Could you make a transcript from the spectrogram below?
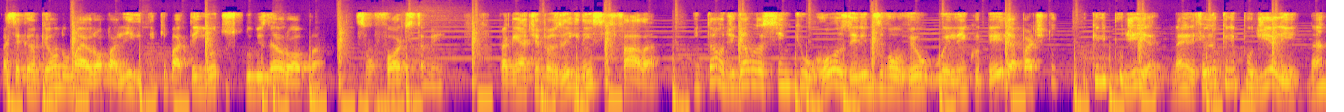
Para ser campeão de uma Europa League tem que bater em outros clubes da Europa, que são fortes também. Para ganhar a Champions League nem se fala. Então, digamos assim que o Rose ele desenvolveu o elenco dele a partir do, que ele podia, né? Ele fez o que ele podia ali, né?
